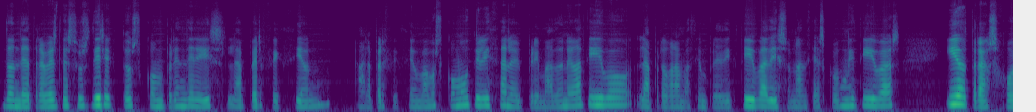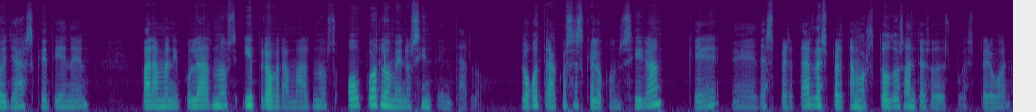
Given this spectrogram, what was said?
donde a través de sus directos comprenderéis la perfección, a la perfección, vamos, cómo utilizan el primado negativo, la programación predictiva, disonancias cognitivas y otras joyas que tienen para manipularnos y programarnos o por lo menos intentarlo. Luego otra cosa es que lo consigan que eh, despertar despertamos todos antes o después. Pero bueno,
